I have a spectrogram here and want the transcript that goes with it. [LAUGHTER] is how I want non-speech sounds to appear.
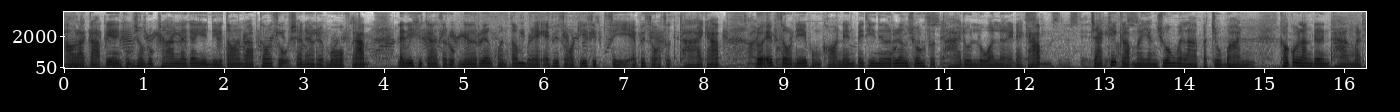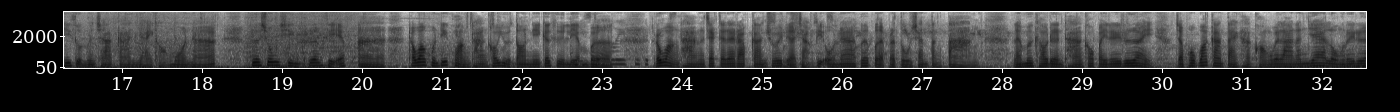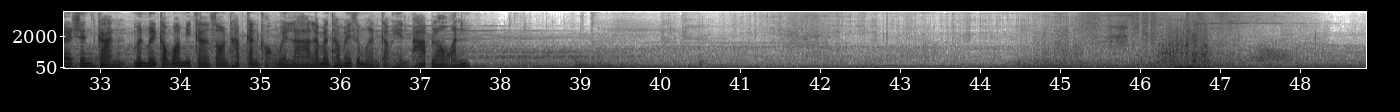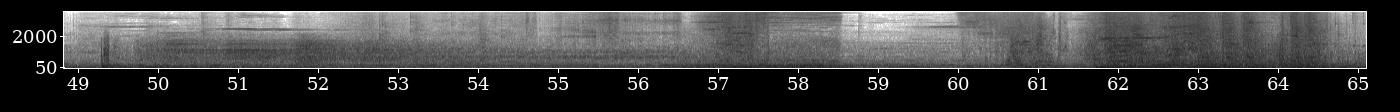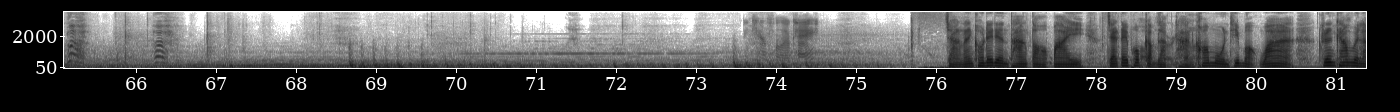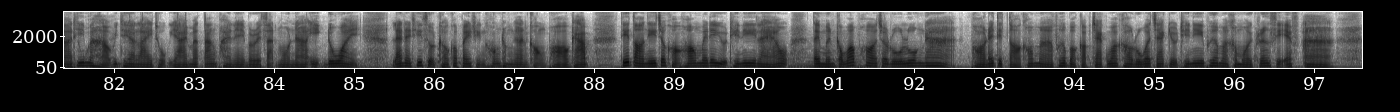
เอาละกราบเรียนคุณผู้ชมทุกท่านและก็ยินดีต้อนรับเข้าสู่ Channel The Move ครับ และนี่คือการสรุปเนื้อเรื่อง Quantum Break เอพิโซดที่ 14 เอพิโซดสุดท้ายครับ โดยเอพิโซดนี้ผมขอเน้นไปที่เนื้อเรื่องช่วงสุดท้ายล้วนๆเลยนะครับ แจ็คที่กลับมายังช่วงเวลาปัจจุบัน เขากำลังเดินทางมาที่ศูนย์บัญชาการใหญ่ของโมนาร์คเพื่อช่วงชิงเครื่อง CFR ทว่าคนที่ขวางทางเขาอยู่ตอนนี้ก็คือเลียมเบิร์กระหว่างทางแจ็คจะได้รับการช่วยเหลือจากฟิโอนาเพื่อเปิดประตูชั้นต่างๆ และเมื่อเขาเดินทางเข้าไปเรื่อยๆ จะพบว่าการแตกหักของเวลานั้นแย่ลงเรื่อยๆ เช่นกัน มันเหมือนกับว่ามีการซ้อนทับกันของเวลา และมันทำให้เสมือนกับเห็นภาพหลอน จากนั้นเขาได้เดินทางต่อไป แจ็คได้พบกับหลักฐานข้อมูลที่บอกว่า เครื่องข้ามเวลาที่มหาวิทยาลัยถูกย้ายมาตั้งภายในบริษัทโมนาอีกด้วย และในที่สุดเขาก็ไปถึงห้องทำงานของพอลครับ ที่ตอนนี้เจ้าของห้องไม่ได้อยู่ที่นี่แล้ว แต่เหมือนกับว่าพอจะรู้ล่วงหน้า พอได้ติดต่อเข้ามาเพื่อบอกกับแจ็คว่าเขารู้ว่าแจ็คอยู่ที่นี่เพื่อมาขโมยเครื่อง CFR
